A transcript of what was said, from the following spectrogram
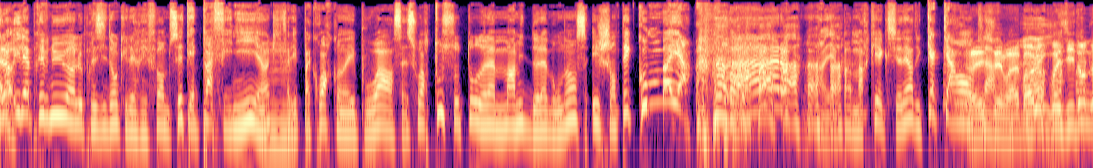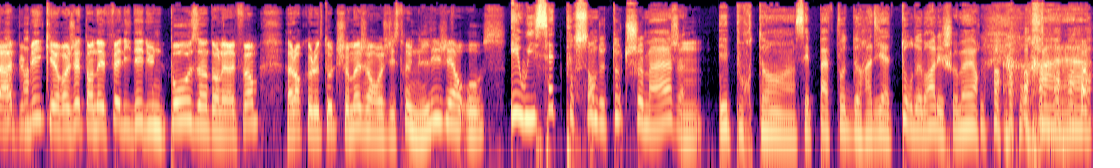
Alors, il a prévenu hein, le président que les réformes, c'était pas fini, hein, qu'il fallait pas croire qu'on allait pouvoir s'asseoir tous autour de la marmite de l'abondance et chanter Kumbaya. Ah, Il n'y a pas marqué actionnaire du CAC 40 Oui, là. c'est vrai. Bon, le président de la République rejette en effet l'idée d'une pause hein, dans les réformes, alors que le taux de chômage a enregistré une légère hausse. Et oui, 7% de taux de chômage. Mm. Et pourtant, hein, c'est pas faute de radier à tour de bras les chômeurs. Ah là,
